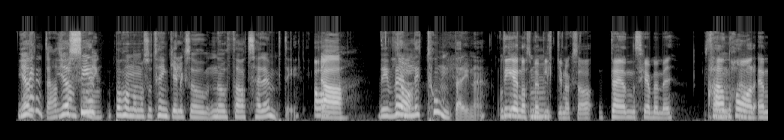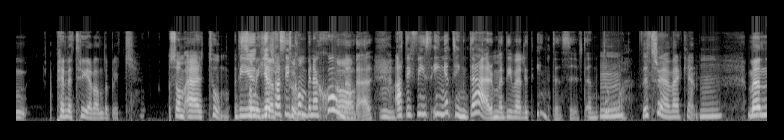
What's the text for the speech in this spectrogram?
Jag, Jag, vet inte, hans jag ser framtoning. på honom och så tänker jag liksom no thoughts had empty. Ja, Ja, Det är väldigt tomt där inne. Det är något med mm. blicken också, den skrämmer mig. Sam- Han har ja. en penetrerande blick. Som är tom. Det är ju, är jag helt tror att det är kombinationen Ja. där. Mm. Att det finns ingenting där men det är väldigt intensivt ändå. Mm, det tror jag verkligen. Mm. Men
